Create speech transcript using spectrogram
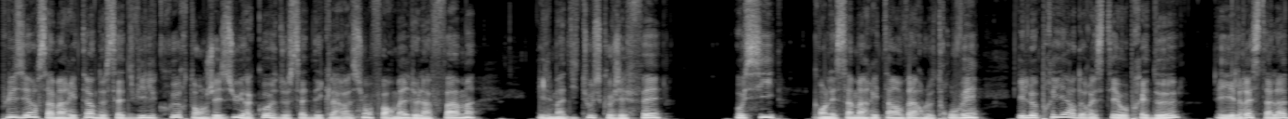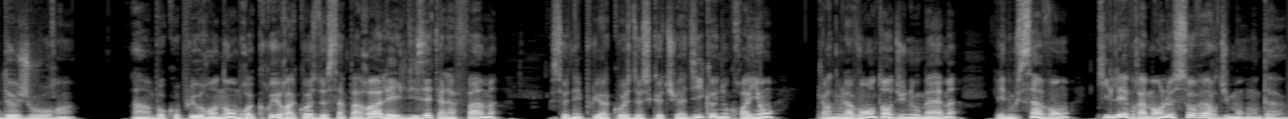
Plusieurs Samaritains de cette ville crurent en Jésus à cause de cette déclaration formelle de la femme. Il m'a dit tout ce que j'ai fait. Aussi, quand les Samaritains vinrent le trouver, ils le prièrent de rester auprès d'eux, et il resta là deux jours. Un beaucoup plus grand nombre crurent à cause de sa parole, et il disait à la femme Ce n'est plus à cause de ce que tu as dit que nous croyons, car nous l'avons entendu nous-mêmes, et nous savons qu'il est vraiment le Sauveur du monde.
